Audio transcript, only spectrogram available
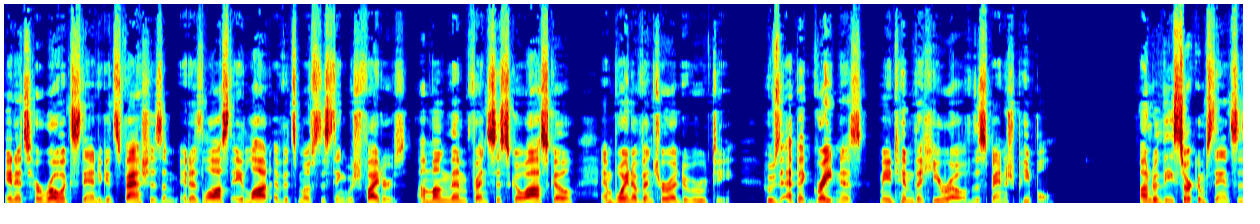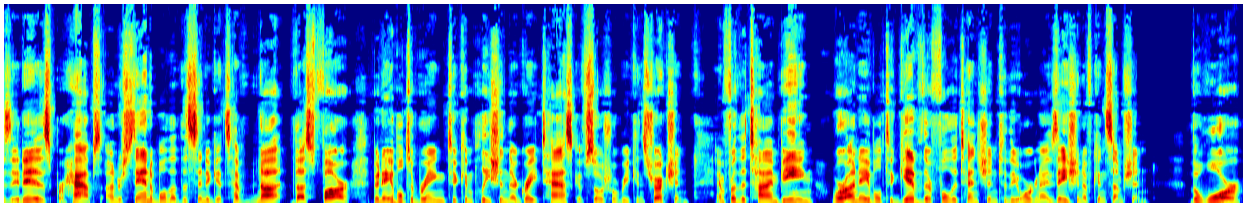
In its heroic stand against fascism, it has lost a lot of its most distinguished fighters, among them Francisco Ascaso and Buenaventura Durruti, whose epic greatness made him the hero of the Spanish people. Under these circumstances, it is, perhaps, understandable that the syndicates have not, thus far, been able to bring to completion their great task of social reconstruction, and for the time being were unable to give their full attention to the organization of consumption. The war,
